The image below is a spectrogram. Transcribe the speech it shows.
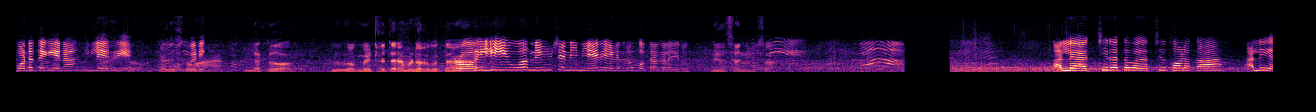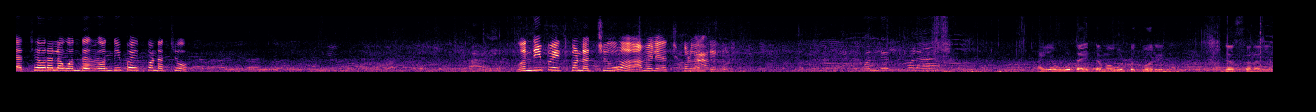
ಫೋಟೋ ತೆಗಿಯೋಣ? ಇಲ್ಲೇ ಇರ್ರಿ. ಕಳಿಸ್ಬೇಡಿ ಇಲ್ಲ ತೂ. ಇವಾಗ ಮೆಟ್ಲು ತರ ಮಾಡೋರು ಗೊತ್ತಾ? ಈ ನಿಮಿಷ ನೀನು ಏನ್ ಹೇಳಿದ್ರು ಗೊತ್ತಾಗಲ್ಲ ಇರು. ನಿಲ್ಸ ನಿಮಿಷ ಅಲ್ಲೇ ಹಚ್ಚಿರತ್ತವ ಹಚ್ಚಿಕೊಳಕ ಅಲ್ಲಿ ಹಚ್ಚವರೆಲ್ಲ ಒಂದು ಒಂದು ದೀಪ ಇಟ್ಕೊಂಡು ಹಚ್ಚು ಒಂದು ದೀಪ ಇಟ್ಕೊಂಡು ಹಚ್ಚು ಆಮೇಲೆ ಹಚ್ಕೊಳ್ಳುವಂತೆ ಅಯ್ಯೋ ಊಟ ಐತಮ್ಮ ದೇವಸ್ಥಾನಲ್ಲಿ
